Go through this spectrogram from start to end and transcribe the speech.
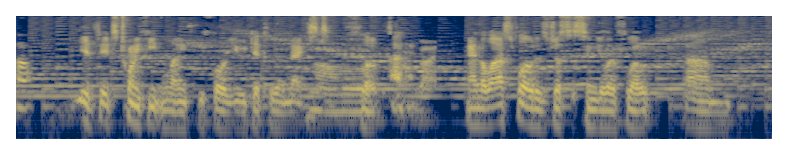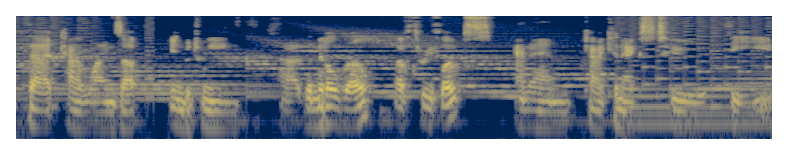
Oh. It's it's twenty feet in length before you get to the next Oh. float by, and the last float is just a singular float um, that kind of lines up in between uh, the middle row of three floats, and then kind of connects to the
